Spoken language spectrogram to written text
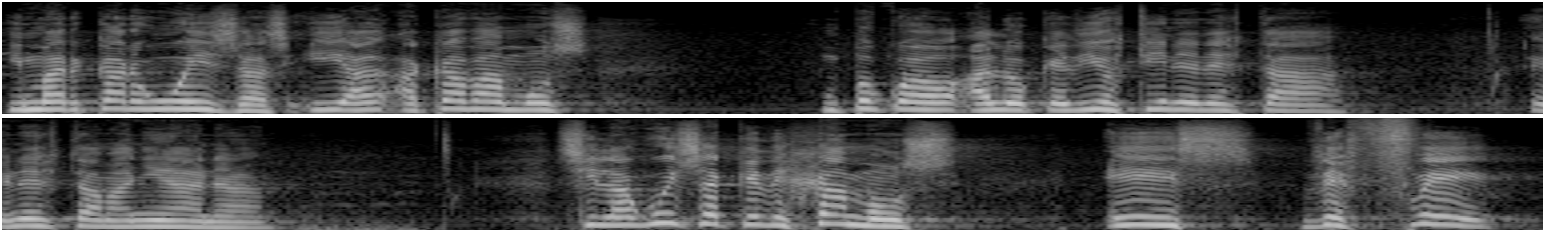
y marcar huellas. Y acá vamos un poco a, lo que Dios tiene en esta, en esta mañana. Si la huella que dejamos es de fe,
